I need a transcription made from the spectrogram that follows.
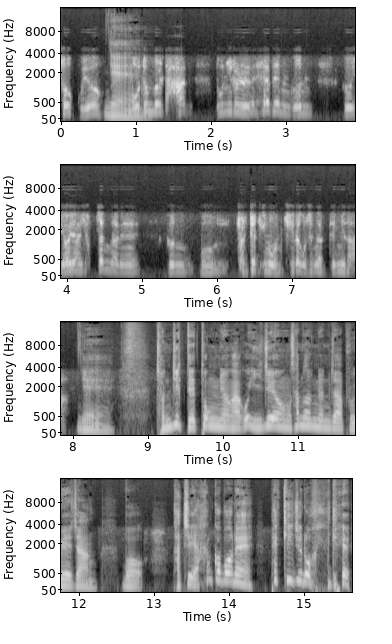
수 없고요. 예. 모든 걸 다 논의를 해야 되는 건 그 여야 협상 간의 그건 뭐 절대적인 원칙이라고 생각됩니다. 예. 전직 대통령하고 이재용 삼성전자 부회장 뭐 같이 한꺼번에 패키지로 이렇게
